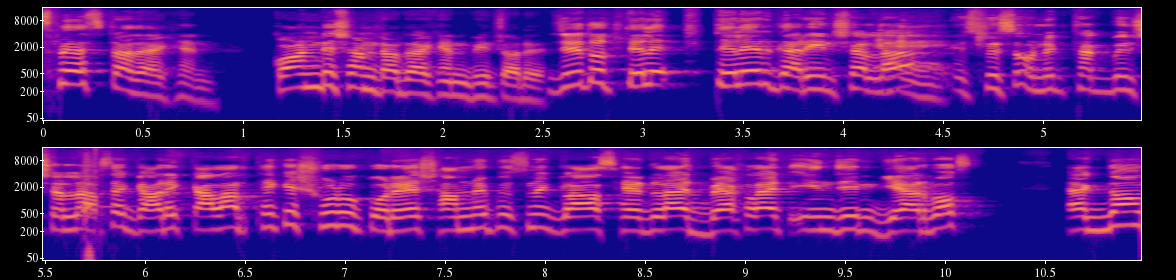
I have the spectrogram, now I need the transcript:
স্পেসটা দেখেন কন্ডিশনটা দেখেন ভিতরে। যেহেতু তেলে তেলের গাড়ি ইনশাল্লাহ হ্যাঁ। স্পেস অনেক থাকবে ইনশাল্লাহ আছে গাড়ি কালার থেকে শুরু করে সামনে পিছনে glass headlight backlight engine gearbox একদম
